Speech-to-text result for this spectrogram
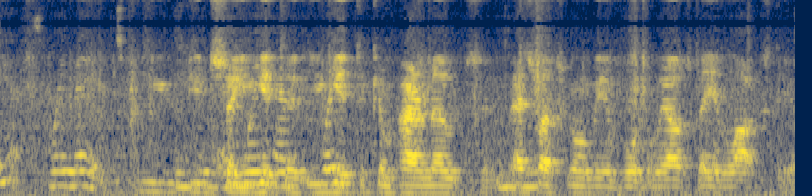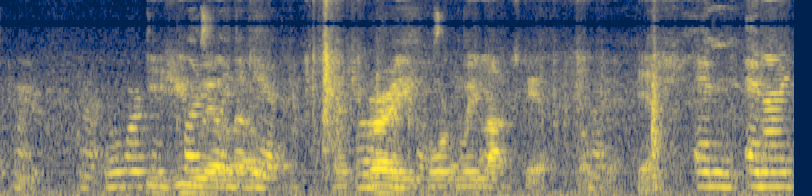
Yes, we meet. You, you, Mhm, so and you we get have- to, you we- get to compare notes, and that's Mhm. what's gonna be important, we all stay in lockstep Right, here. right, we're working As you well closely know. together. That's We're very working important, we together. lockstep. Right. Okay. Yes. And, and I,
